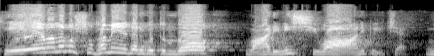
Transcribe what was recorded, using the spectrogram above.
కేవలము శుభమే జరుగుతుందో వాడిని శివ అని పిలిచారు.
